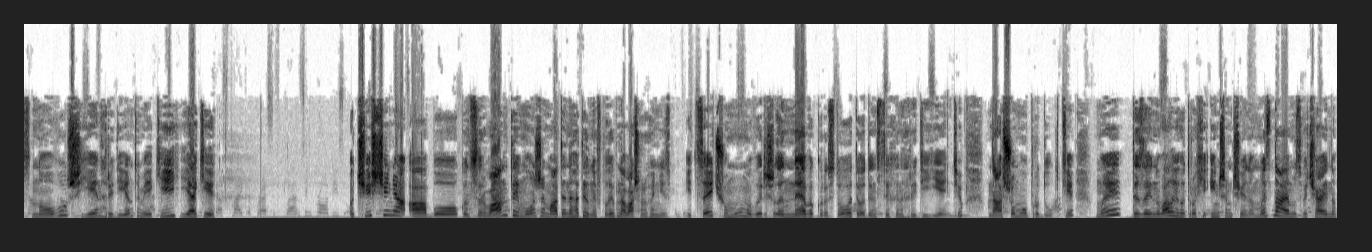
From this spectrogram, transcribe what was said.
знову ж є інгредієнтом, який, як і Очищення або консерванти може мати негативний вплив на ваш організм. І це чому ми вирішили не використовувати один з цих інгредієнтів в нашому продукті. Ми дизайнували його трохи іншим чином. Ми знаємо, звичайно,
